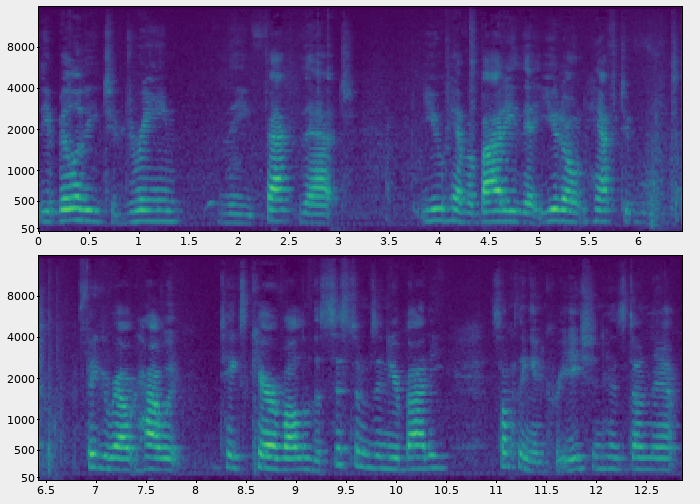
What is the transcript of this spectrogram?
the ability to dream, the fact that you have a body that you don't have to figure out how it takes care of all of the systems in your body. Something in creation has done that.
